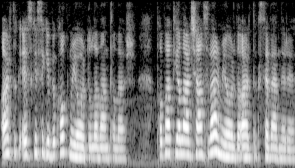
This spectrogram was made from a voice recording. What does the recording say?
artık eskisi gibi kokmuyordu lavantalar. Papatyalar şans vermiyordu artık sevenlere.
